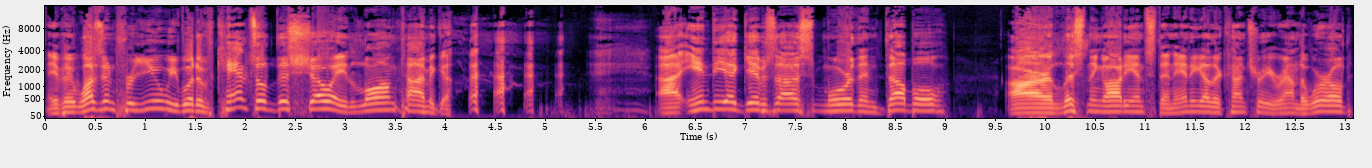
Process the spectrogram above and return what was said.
If it wasn't for you, we would have canceled this show a long time ago. uh, India gives us more than double our listening audience than any other country around the world.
